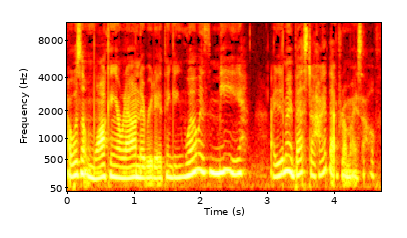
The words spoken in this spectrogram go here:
I wasn't walking around every day thinking, woe is me. I did my best to hide that from myself.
